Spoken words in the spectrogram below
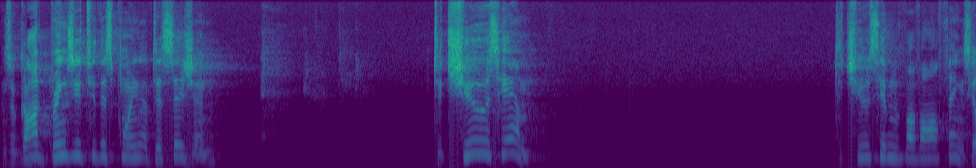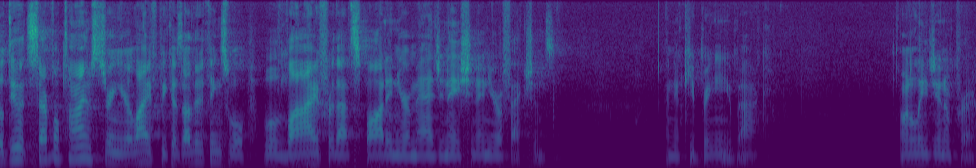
And so God brings you to this point of decision to choose Him. To choose Him above all things. He'll do it several times during your life because other things will, will vie for that spot in your imagination and your affections. And He'll keep bringing you back. I want to lead you in a prayer.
